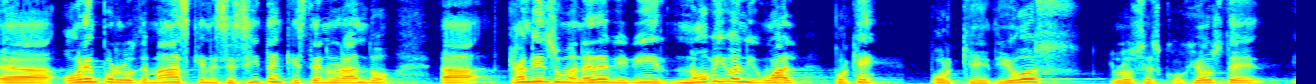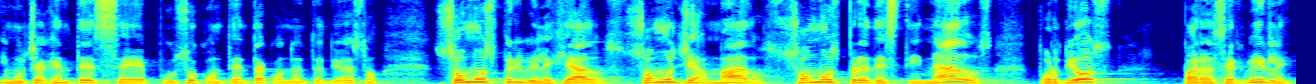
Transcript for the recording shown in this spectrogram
Eh, oren por los demás que necesitan que estén orando. Ah, cambien su manera de vivir, no vivan igual. ¿Por qué? Porque Dios los escogió a usted y mucha gente se puso contenta cuando entendió esto. Somos privilegiados, somos llamados, somos predestinados por Dios para servirle.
